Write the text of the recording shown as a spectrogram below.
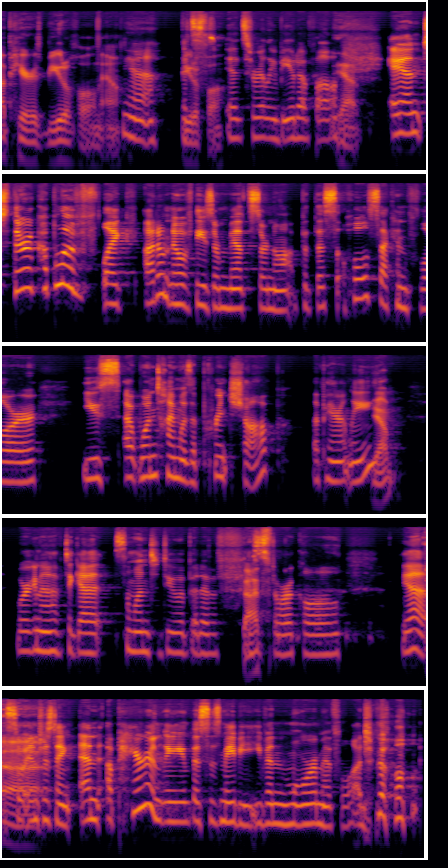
up here is beautiful now. yeah it's- Beautiful. it's, really beautiful Yeah. and there are a couple of like i don't know if these are myths or not but this whole second floor use at one time was a print shop apparently Yep. We're gonna have to get someone to do a bit of That's- historical yeah so Uh, interesting and apparently this is maybe even more mythological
